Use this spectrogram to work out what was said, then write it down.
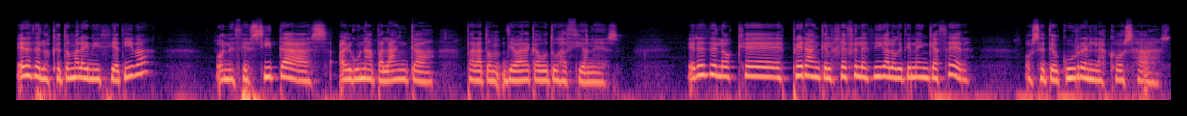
¿Eres de los que toma la iniciativa o necesitas alguna palanca para llevar a cabo tus acciones? ¿Eres de los que esperan que el jefe les diga lo que tienen que hacer? ¿O se te ocurren las cosas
